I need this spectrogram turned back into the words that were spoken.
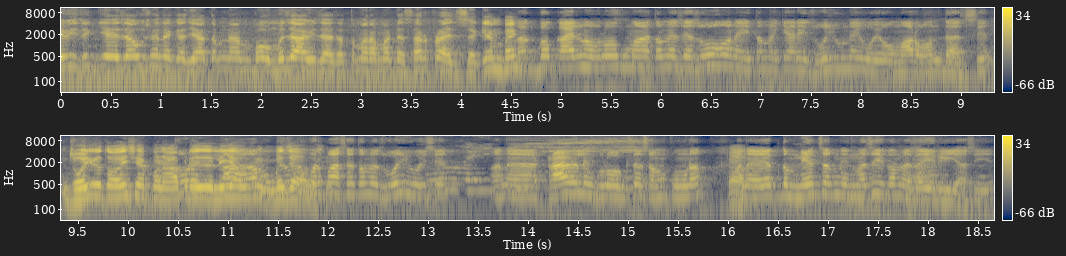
એવી જગ્યાએ જવું છે ને કે જ્યાં તમને આમ બહુ મજા આવી જાય તો તમારા માટે સરપ્રાઈઝ છે. કેમ ભાઈ? લગભગ કાલનો વ્લોગમાં તમે જે જોવો ને તમે ક્યારેય જોયું નહીં હોય એવો મારો અંદાજ છે. જોયું તો હશે પણ આપણે જે લઈ આવું અમુક મજા આવે પાસે તમે જોયું હોય છે અને ટ્રાવેલિંગ વ્લોગ છે સંપૂર્ણ. અને એકદમ નેચરની નજીક અમે જઈ રહ્યા છીએ.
